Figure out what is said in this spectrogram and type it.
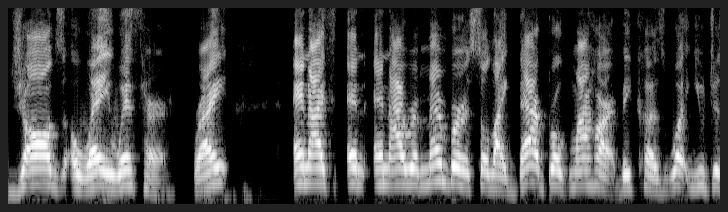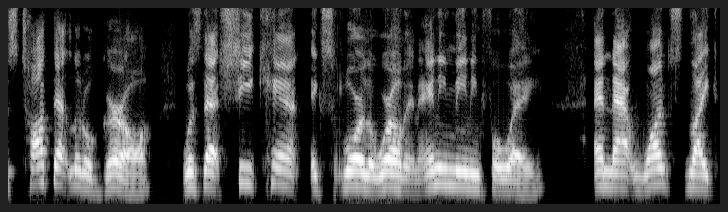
jogs away with her. Right and i and and i remember so like that broke my heart because what you just taught that little girl was that she can't explore the world in any meaningful way. And that once like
